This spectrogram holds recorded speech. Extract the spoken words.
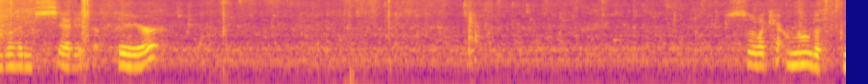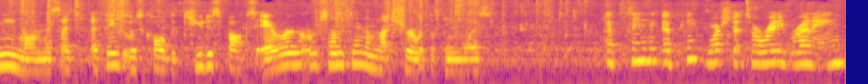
can go ahead and set it up there. So I can't remember the theme on this. I, I think it was called the cutest box ever or something. I'm not sure what the theme was. A pink, a pink watch that's already running.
